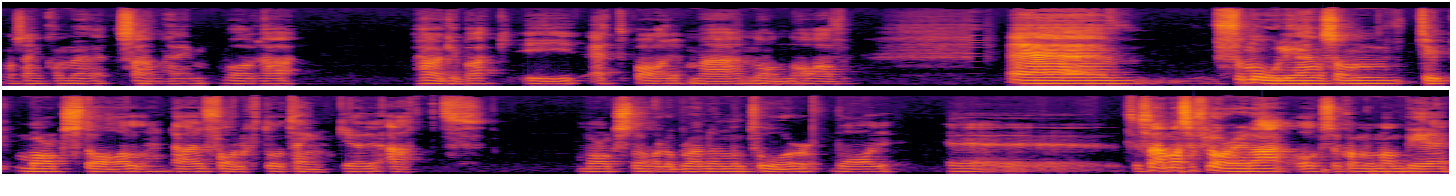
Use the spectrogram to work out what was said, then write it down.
Och sen kommer Sunheim vara högerback i ett par med någon av eh, förmodligen som typ Mark Stahl där folk då tänker att Mark Stahl och Brandon Montour var eh, tillsammans i Florida och så kommer man be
